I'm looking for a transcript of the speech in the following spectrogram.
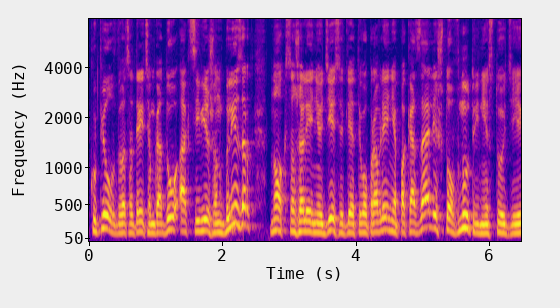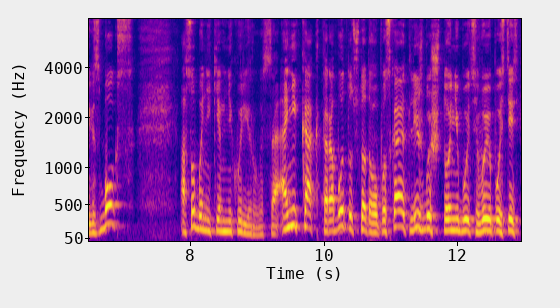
купил в 23 году Activision Blizzard, но, к сожалению, 10 лет его правления показали, что внутренние студии Xbox особо никем не курируются. Они как-то работают, что-то выпускают, лишь бы что-нибудь выпустить.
